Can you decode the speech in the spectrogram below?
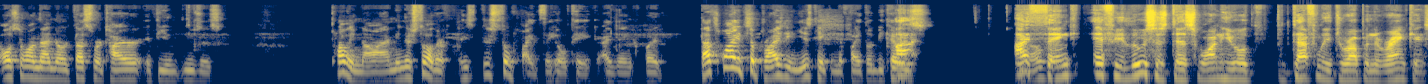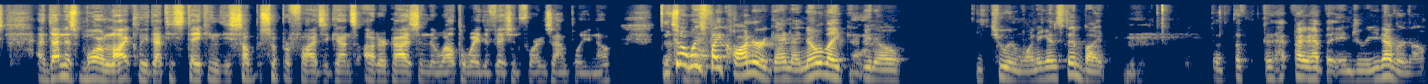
also on that note, does retire if he loses? Probably not. I mean, there's still other there's still fights that he'll take, I think, but that's why it's surprising he is taking the fight though, because I, I think if he loses this one, he will definitely drop in the rankings, and then it's more likely that he's taking these sub, super fights against other guys in the welterweight division, for example. You know, you can always fight Conor again. I know, like yeah. you know, he's two and one against him, but mm. the, the, have the injury. You never know.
